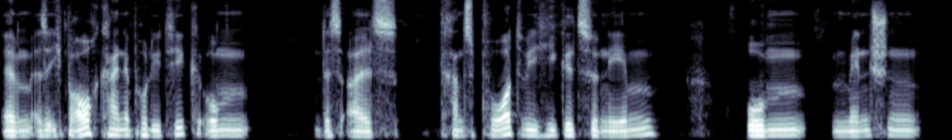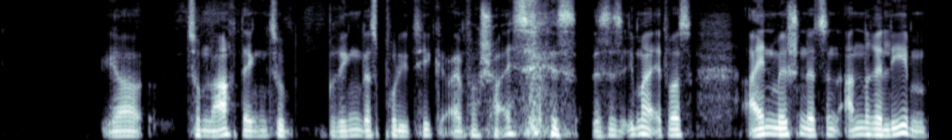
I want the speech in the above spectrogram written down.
ähm, also ich brauche keine Politik, um das als Transportvehikel zu nehmen, um Menschen ja, zum Nachdenken zu bringen, dass Politik einfach scheiße ist. Das ist immer etwas einmischen, das in andere Leben.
